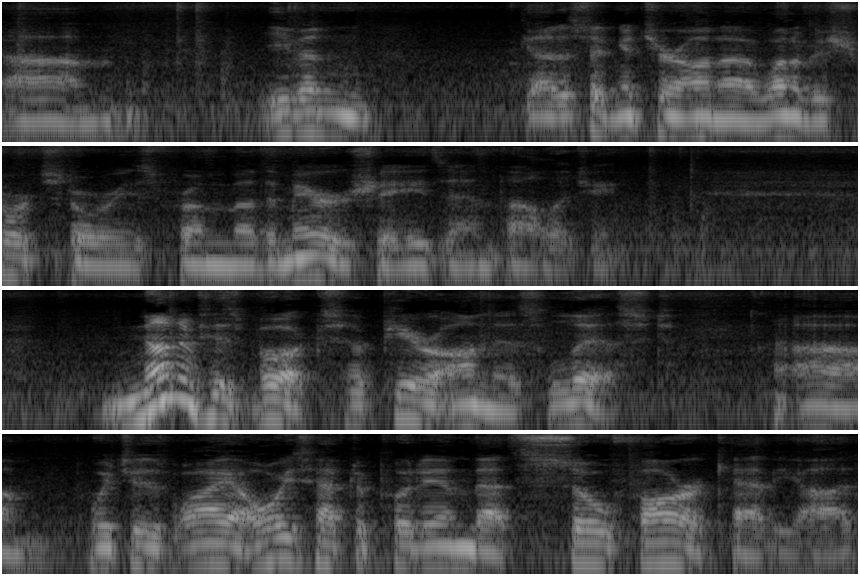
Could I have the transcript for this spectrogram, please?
Um, even got a signature on uh, one of his short stories from uh, the Mirrorshades anthology. None of his books appear on this list. Um, which is why I always have to put in that so far caveat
